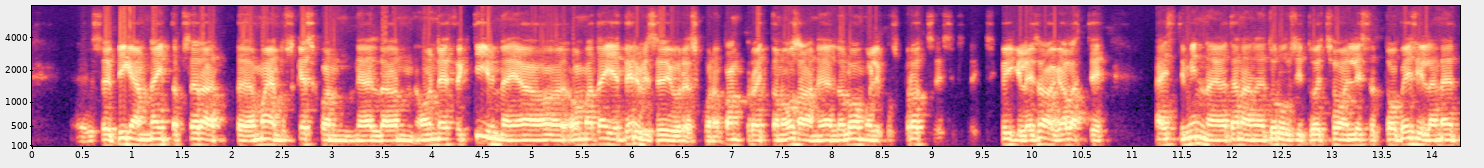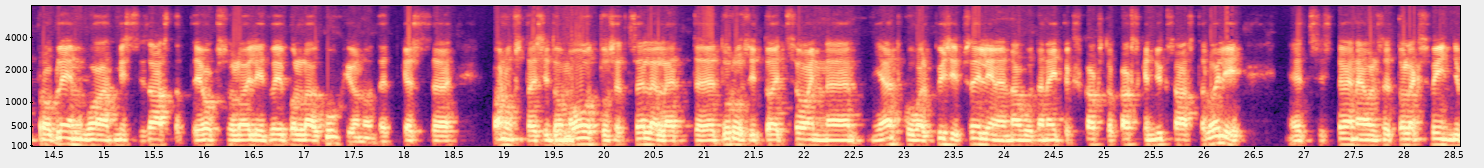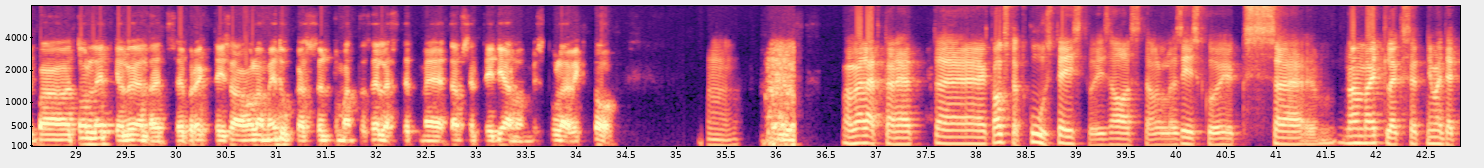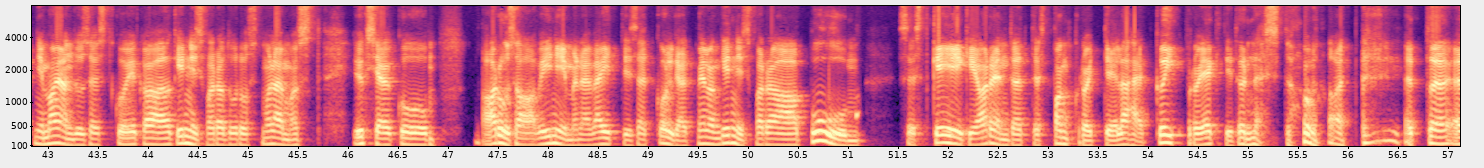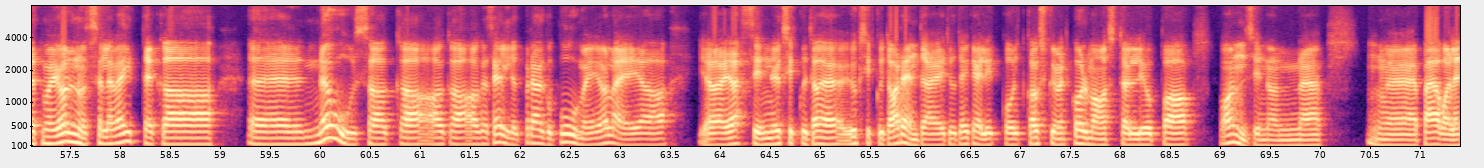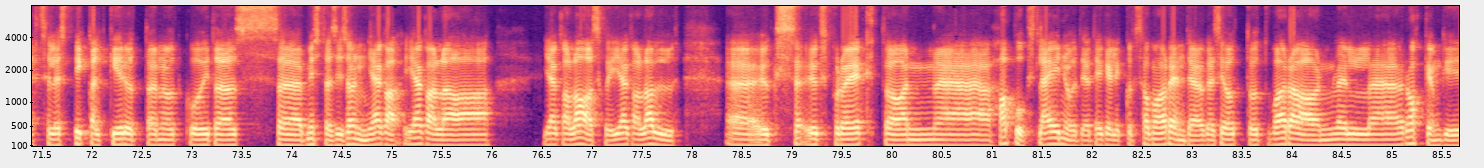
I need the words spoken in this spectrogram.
see pigem näitab seda, et majanduskeskkond nii-öelda on, on efektiivne ja oma täie tervise juures, kuna pankrot on osa nii-öelda loomulikust protsessist, eks kõigil ei saagi alati hästi minna ja tänane turusituatsioon lihtsalt toob esile need probleemkohad, mis siis aastate jooksul olid võib-olla kuhjunud, et kes panustasid oma ootused sellele, et turusituatsioon jätkuvalt püsib selline, nagu ta näiteks kaks tuhat kakskümmend üks aastal oli et siis tõenäoliselt oleks võinud juba tol hetkel öelda, et see projekt ei saa olema edukas, sõltumata sellest, et me täpselt ei teadnud, mis tulevik toob. Mm.. Ma mäletan, et eh, kaks tuhat kuusteist võis aasta olla siis, kui üks, eh, no ma ütleks, et niimoodi, et nii majandusest kui ka kinnisvaraturust mõlemast üksjagu arusaav inimene väitis, et kuulge, et meil on kinnisvarabuum sest keegi arendajatest pankrotti ei lähe, kõik projektid õnnestuvad. Et, et ma ei olnud selle väitega äh, nõus, aga, aga, aga selgelt praegu buumi ei ole ja, ja jah, siin üksikuid, üksikuid arendajaid ju tegelikult kakskümmend kolm aastal juba on, siin on äh, Päevaleht sellest pikalt kirjutanud, kuidas, äh, mis ta siis on, Jäga, Jägala, Jägalaas või Jägalall. Äh, üks, üks projekt on äh, hapuks läinud ja tegelikult sama arendajaga seotud vara on veel äh, rohkemgi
